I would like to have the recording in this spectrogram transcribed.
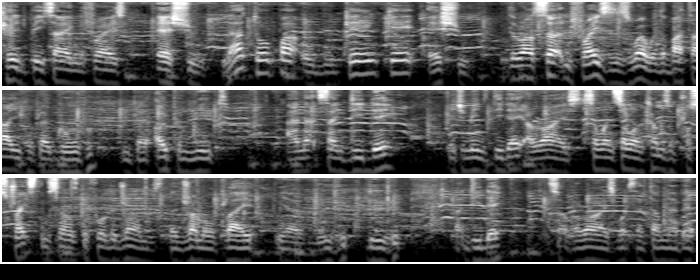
could be saying the phrase Eshu. La topa o bukenke Eshu. There are certain phrases as well with the bata you can play gunhu, you play open mute, and that's saying dide, which means dide arise. So when someone comes and prostrates themselves before the drums, the drummer will play, you know, like dide, sort of arise once they've done their bit.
